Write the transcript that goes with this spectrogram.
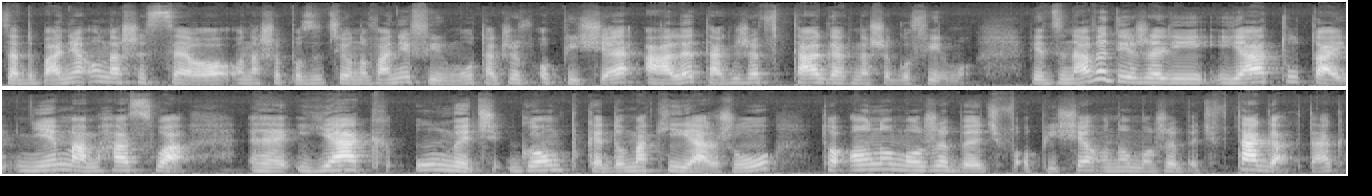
zadbania o nasze SEO, o nasze pozycjonowanie filmu, także w opisie, ale także w tagach naszego filmu. Więc nawet jeżeli ja tutaj nie mam hasła, e, jak umyć gąbkę do makijażu, to ono może być w opisie, ono może być w tagach, tak?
